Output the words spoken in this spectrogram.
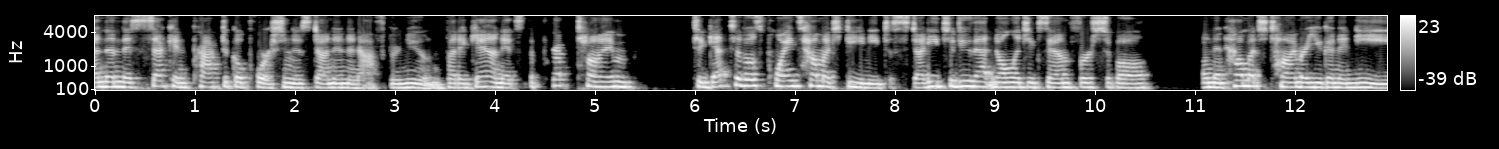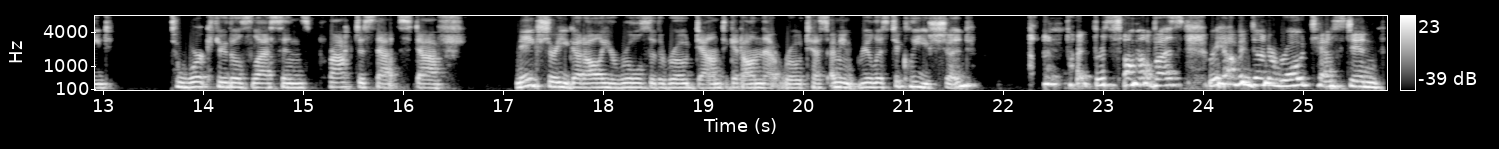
And then this second practical portion is done in an afternoon. But again, it's the prep time to get to those points. How much do you need to study to do that knowledge exam, first of all? And then how much time are you going to need to work through those lessons, practice that stuff, make sure you got all your rules of the road down to get on that road test? I mean, realistically, you should. but for some of us, we haven't done a road test in,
